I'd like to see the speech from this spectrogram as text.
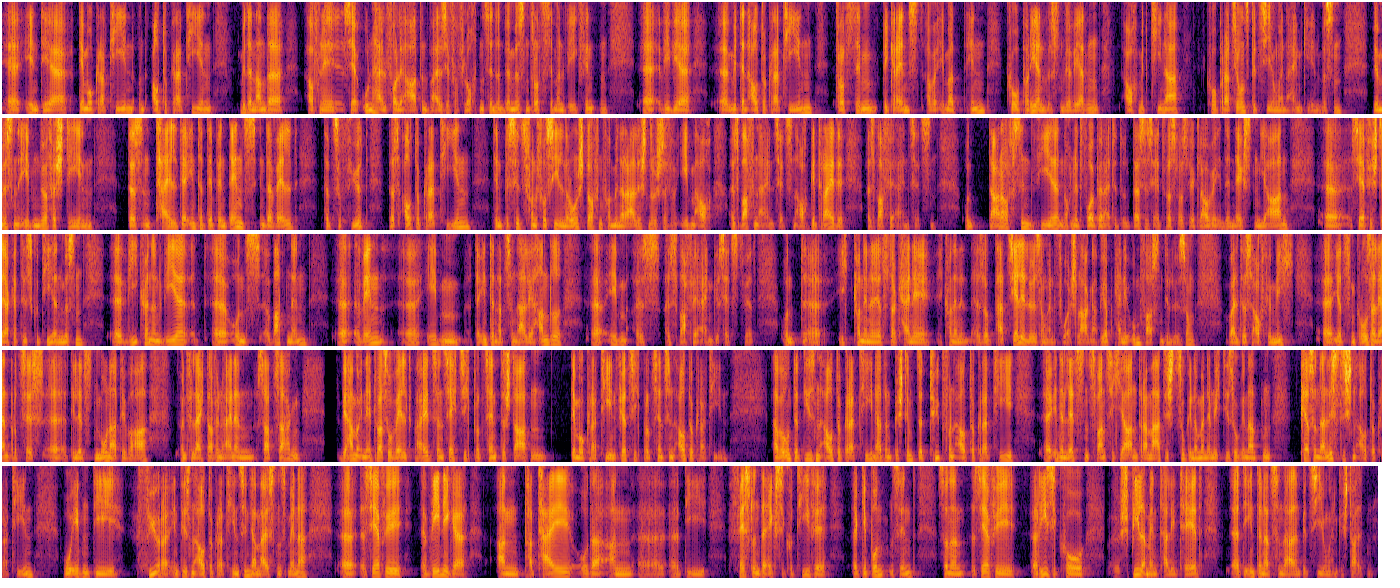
äh, in der Demokratien und Autokratien miteinander auf eine sehr unheilvolle Art und Weise verflochten sind. Und wir müssen trotzdem einen Weg finden, wie wir mit den Autokratien trotzdem begrenzt, aber immerhin kooperieren müssen. Wir werden auch mit China Kooperationsbeziehungen eingehen müssen. Wir müssen eben nur verstehen, dass ein Teil der Interdependenz in der Welt dazu führt, dass Autokratien den Besitz von fossilen Rohstoffen, von mineralischen Rohstoffen eben auch als Waffen einsetzen, auch Getreide als Waffe einsetzen. Und darauf sind wir noch nicht vorbereitet. Und das ist etwas, was wir, glaube ich, in den nächsten Jahren äh, sehr viel stärker diskutieren müssen. Äh, wie können wir äh, uns wappnen, wenn eben der internationale Handel eben als, als Waffe eingesetzt wird? Und ich kann Ihnen jetzt da keine, ich kann Ihnen also partielle Lösungen vorschlagen, aber ich habe keine umfassende Lösung, weil das auch für mich jetzt ein großer Lernprozess die letzten Monate war. Und vielleicht darf ich nur einen Satz sagen. Wir haben in etwa so weltweit sind 60 Prozent der Staaten Demokratien, 40 Prozent sind Autokratien. Aber unter diesen Autokratien hat ein bestimmter Typ von Autokratie äh, in den letzten 20 Jahren dramatisch zugenommen, nämlich die sogenannten personalistischen Autokratien, wo eben die Führer in diesen Autokratien sind ja meistens Männer, äh, sehr viel weniger an Partei oder an äh, die Fesseln der Exekutive gebunden sind, sondern sehr viel Risiko Spielermentalität äh, die internationalen Beziehungen gestalten.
